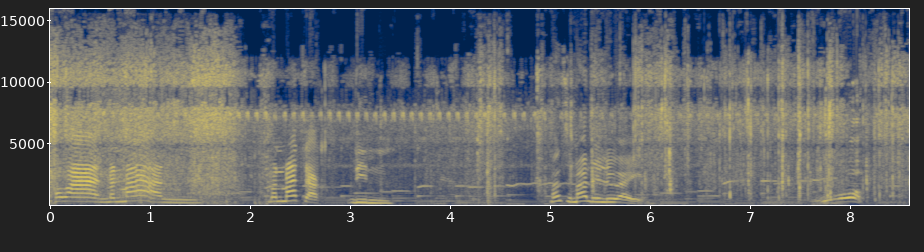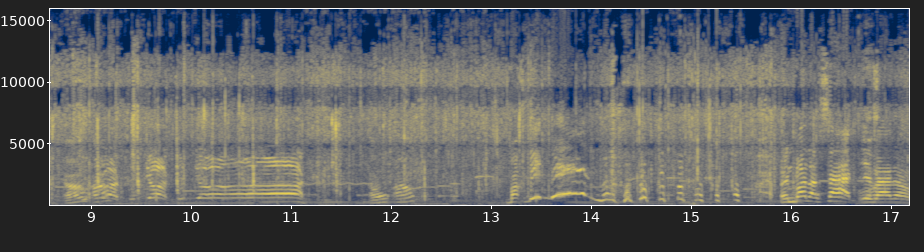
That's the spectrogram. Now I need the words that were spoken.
เพราะว่ามันมาอันมันมาจากดิน มันสิมาเรื่อยโอ้ๆ เอายเอาอดสุดยอดสุดยอดเอาเอาบักบินบิน เป็นบ้าละศาสตร์ใช่บ้าแล้ว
